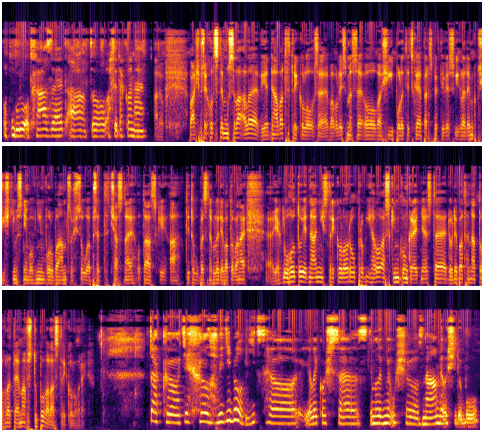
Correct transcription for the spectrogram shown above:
od, budu odcházet a to asi takhle ne. Ano. Váš přechod jste musela ale vyjednávat v trikoloře. Bavili jsme se o vaší politické perspektivě s výhledem k příštím sněmovním volbám, což jsou předčasné otázky a ty to vůbec nebyly debatované. Jak dlouho to jednání s trikolorou probíhalo a s kým konkrétně jste do debat na tohle téma vstupovala z trikolory? Tak eh, těch eh, lidí bylo víc, eh, jelikož se s těmi lidmi už znám delší dobu,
